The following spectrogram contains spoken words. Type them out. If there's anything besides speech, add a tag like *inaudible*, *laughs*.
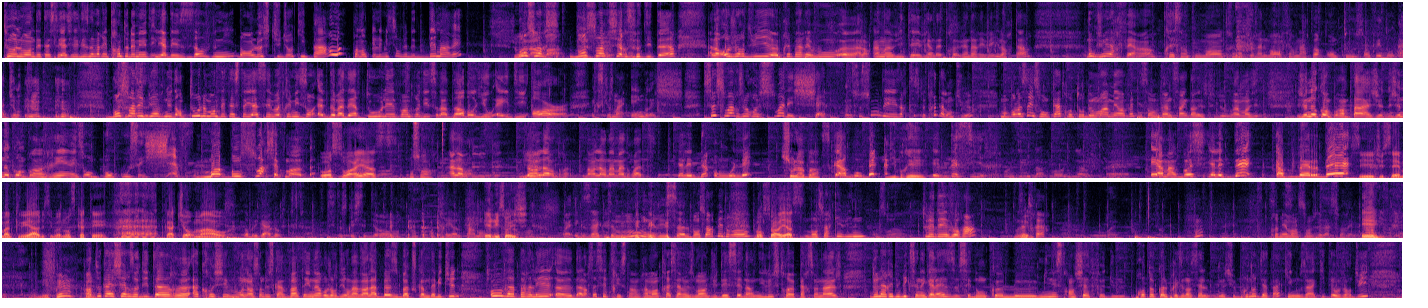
Tout le monde déteste Yass. Il est 19h32 minutes. Il y a des ovnis dans le studio qui parlent pendant que l'émission vient de démarrer. Bonsoir, ch- bonsoir chers auditeurs. Alors aujourd'hui, euh, préparez-vous. euh, alors un invité vient d'être, vient d'arriver, il est en retard. Donc je vais la refaire, hein, très simplement, très naturellement. On ferme la porte, on tousse, on fait tout. *coughs* Bonsoir et bienvenue dans Tout le monde déteste Yass. C'est votre émission hebdomadaire tous les vendredis sur la WADR. Excuse my English. Ce soir, je reçois des chefs. Ce sont des artistes très talentueux. Bon, pour l'instant, ils sont quatre autour de moi, mais en fait, ils sont 25 dans les studios. Vraiment, je, ne comprends pas. Je, ne comprends rien. Ils sont beaucoup. C'est Chef Mob. Bonsoir, Chef Mob. Bonsoir Yass. Bonsoir. Alors, dans Yeah. l'ordre, dans l'ordre, à ma droite, il y a les deux Congolais, Chaud là-bas. Scarbobek Vibrer. et Désir. Et à ma gauche, il y a les deux Cap-Verde. Si tu sais, malcriado, si scatin. Cachormao. *laughs* Obrigado. Tout ce que je sais dire en, en- en créole, pardon. Erisoïch. Ouais, exactement, on est Rissol. Bonsoir Pedro. Bonsoir Yass. Bonsoir Kevin. Bonsoir. Tous les deux Evora. Vous Oui. êtes frères Ouais. Hmm Premier mensonge de la soirée. Eh, frères. En tout cas, chers auditeurs, euh, accrochez-vous. On est ensemble jusqu'à 21h. Aujourd'hui, on va avoir la Buzzbox comme d'habitude. On va parler, euh, alors ça c'est triste, hein, vraiment très sérieusement, du décès d'un illustre personnage de la République sénégalaise. C'est donc euh, le ministre en chef du protocole présidentiel, Monsieur Bruno Diatta, qui nous a quittés aujourd'hui.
